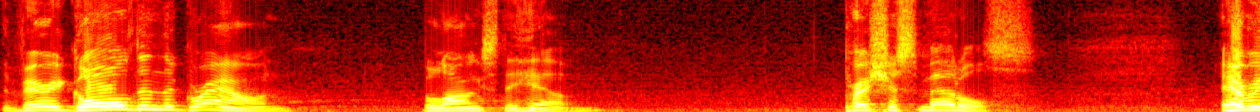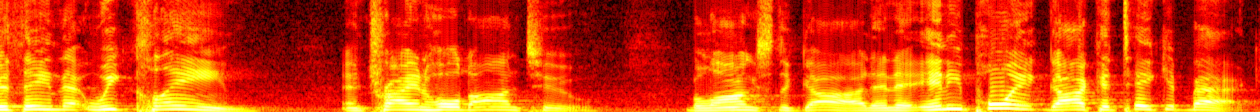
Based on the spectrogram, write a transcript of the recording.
The very gold in the ground belongs to Him. Precious metals. Everything that we claim and try and hold on to belongs to God. And at any point, God could take it back.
